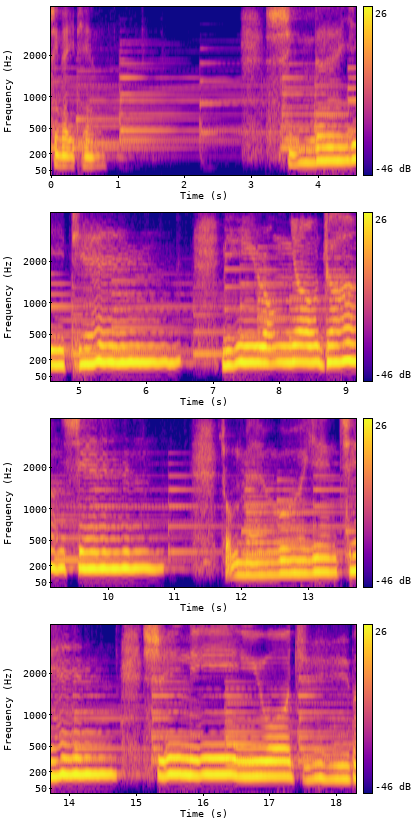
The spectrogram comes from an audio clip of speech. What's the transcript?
新的一天。新的一天，你荣耀彰显，充满我眼前，是你我至宝。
